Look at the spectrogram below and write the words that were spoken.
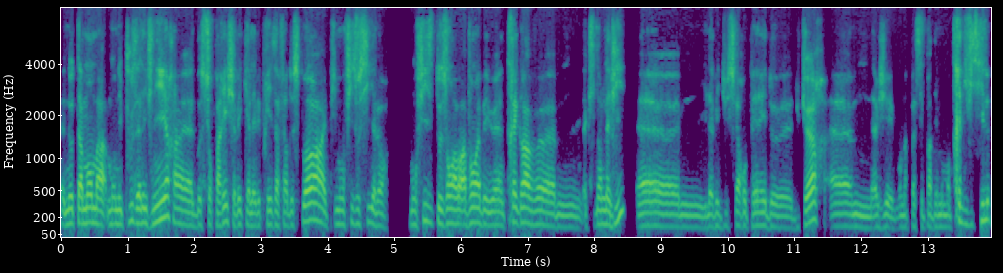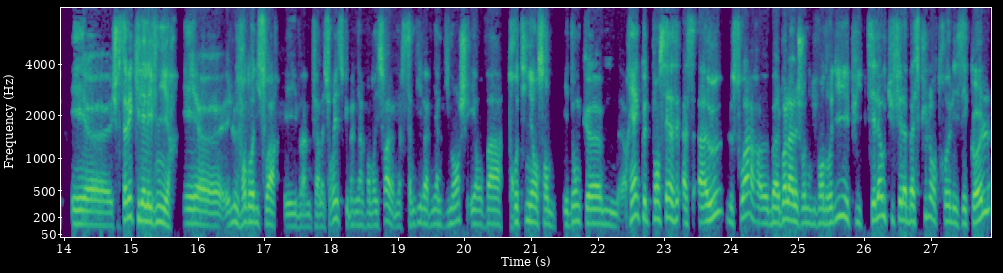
notamment ma, mon épouse allait venir. Elle bosse sur Paris, je savais qu'elle avait pris les affaires de sport, et puis mon fils aussi. Alors, mon fils, deux ans avant, avait eu un très grave euh, accident de la vie. Euh, il avait dû se faire opérer du cœur. Euh, on a passé par des moments très difficiles et je savais qu'il allait venir. Et, le vendredi soir, et il va me faire la surprise parce qu'il va venir le vendredi soir, il va venir samedi, il va venir le dimanche et on va trottiner ensemble. Et donc, rien que de penser à, eux le soir, bah, voilà la journée du vendredi. Et puis, c'est là où tu fais la bascule entre les écoles,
